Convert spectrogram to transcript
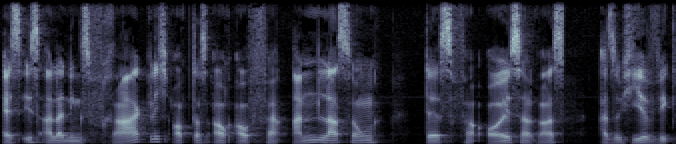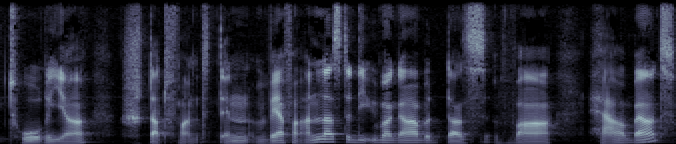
Es ist allerdings fraglich, ob das auch auf Veranlassung des Veräußerers, also hier Victoria, stattfand. Denn wer veranlasste die Übergabe? Das war Herbert.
